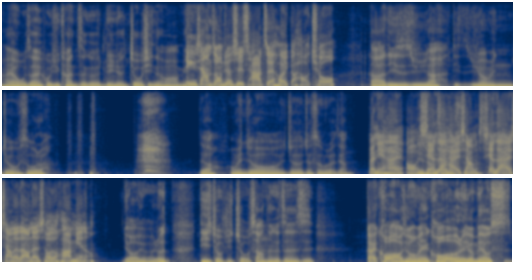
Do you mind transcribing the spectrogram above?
还要我再回去看这个令人揪心的画面。印象中就是差最后一个好球，打第四局啊，第四局后面就不说了。对啊，后面就就就输了这样。那你还哦，现在还想现在还想得到那时候的画面哦？有有，那个第九局九上那个真的是该扣好球没扣二了，又没有死，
